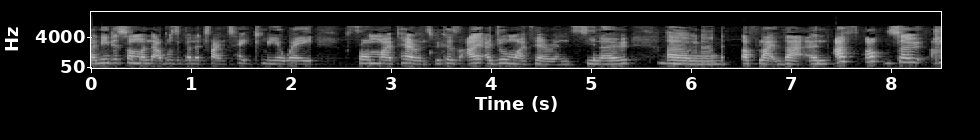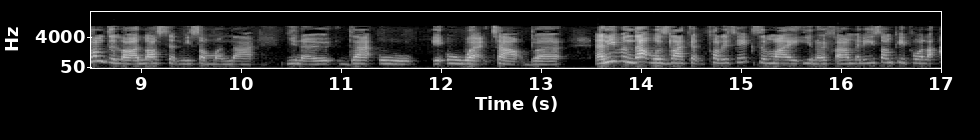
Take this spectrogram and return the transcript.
I needed someone that wasn't going to try and take me away from my parents because i adore my parents you know um Yeah. stuff like that and i oh, so alhamdulillah allah sent me someone that you know that all it all worked out but and even that was like at politics in my you know family some people were like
